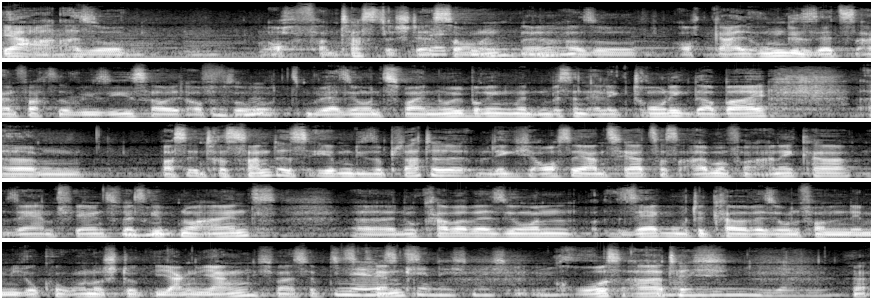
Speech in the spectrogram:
Ja, also auch fantastisch der Sehr Song. cool. Ne? Also auch geil umgesetzt, einfach so wie sie es halt auf so Version 2.0 bringt mit ein bisschen Elektronik dabei. Ähm, was interessant ist, eben diese Platte lege ich auch sehr ans Herz. Das Album von Annika, sehr empfehlenswert. Es gibt nur eins, äh, nur Coverversion. Sehr gute Coverversion von dem Yoko Ono Stück Young Young. Ich weiß nicht, ob du das Nee, das kennst. kenne ich nicht. Mhm. Großartig. Yin Yang. Ja.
